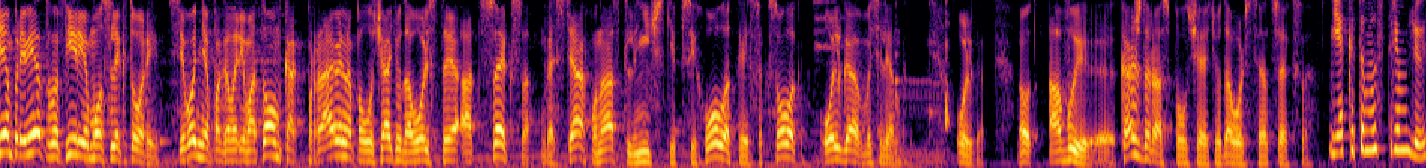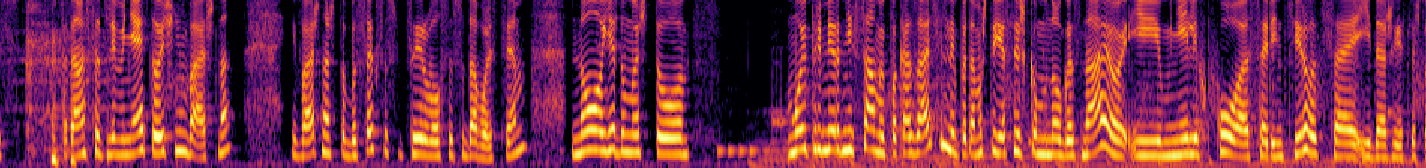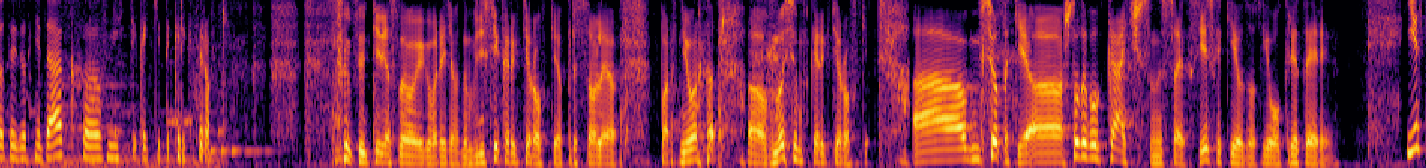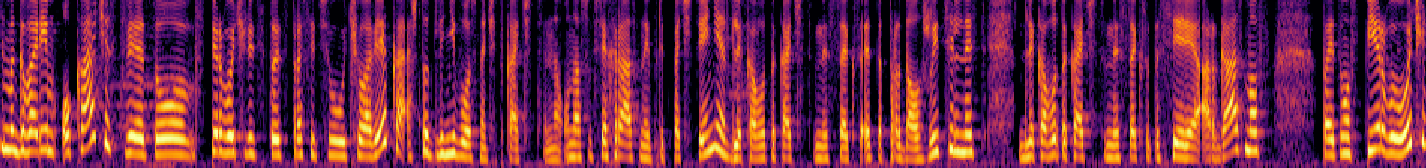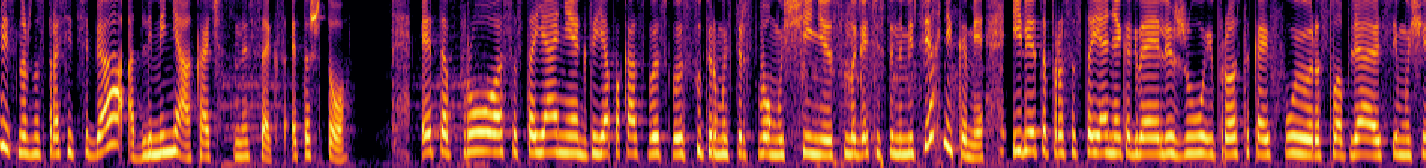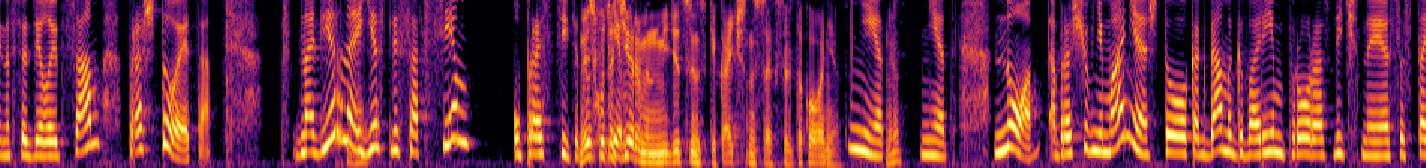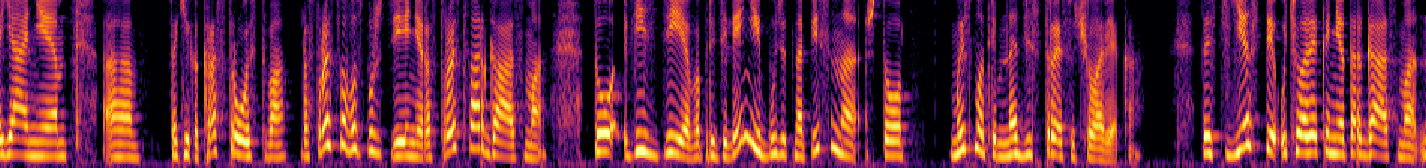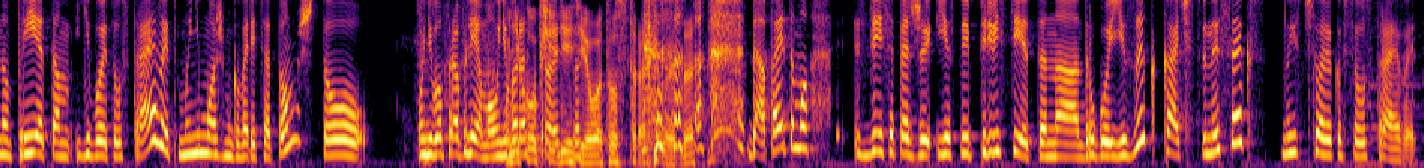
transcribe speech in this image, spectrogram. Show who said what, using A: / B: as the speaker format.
A: Всем привет! В эфире Мослекторий. Сегодня поговорим о том, как правильно получать удовольствие от секса. В гостях у нас клинический психолог и сексолог Ольга Василенко. Ольга, ну вот, а вы э, каждый раз получаете удовольствие от секса?
B: Я к этому стремлюсь, потому что для меня это очень важно. И важно, чтобы секс ассоциировался с удовольствием. Но я думаю, что мой пример не самый показательный, потому что я слишком много знаю, и мне легко сориентироваться, и даже если что-то идет не так, э, внести какие-то корректировки.
A: Интересно вы говорите об этом. Внести корректировки. Я представляю партнера. А, вносим корректировки. А, все-таки, а, что такое качественный секс? Есть какие вот его критерии?
B: Если мы говорим о качестве, то в первую очередь стоит спросить у человека, а что для него значит качественно. У нас у всех разные предпочтения. Для кого-то качественный секс – это продолжительность, для кого-то качественный секс – это серия оргазмов. Поэтому в первую очередь нужно спросить себя, а для меня качественный секс – это что? Это про состояние, где я показываю свое супермастерство мужчине с многочисленными техниками? Или это про состояние, когда я лежу и просто кайфую, расслабляюсь, и мужчина все делает сам? Про что это? Наверное, если совсем упростить
A: ну,
B: эту
A: есть какой-то термин медицинский, качественный секс, или такого нет?
B: Нет, нет, нет. Но обращу внимание, что когда мы говорим про различные состояния э, такие как расстройство, расстройство возбуждения, расстройство оргазма, то везде в определении будет написано, что мы смотрим на дистресс у человека. То есть если у человека нет оргазма, но при этом его это устраивает, мы не можем говорить о том, что у него проблема, у него
A: у
B: расстройство.
A: общие дети его это устраивает, да?
B: Да, поэтому здесь, опять же, если перевести это на другой язык, качественный секс, ну, если человека все устраивает.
